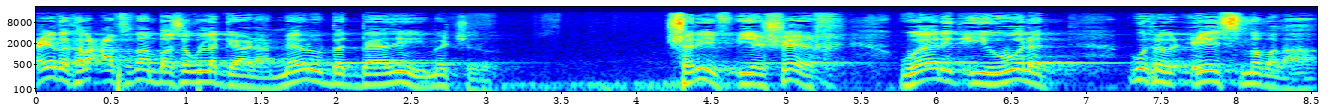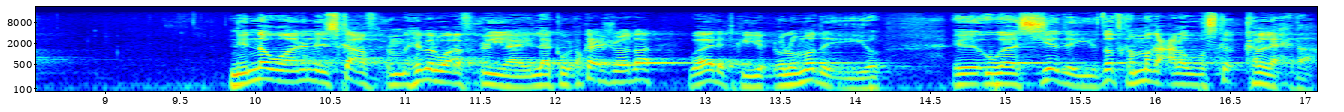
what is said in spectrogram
cayda kala cabsadaan baa isagu la gaadhaa. Meeluu badbaadin ma jiro. Shariif iyo sheekh waalid iyo walad wuxuu ciis maba laha ninna waa nin iska afxum hebel waa afxun yahay laakiin wuxuu ka xishoodaa waalidka iyo culummada iyo ugaasyada iyo dadka magacala wuu iska ka leexdaa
